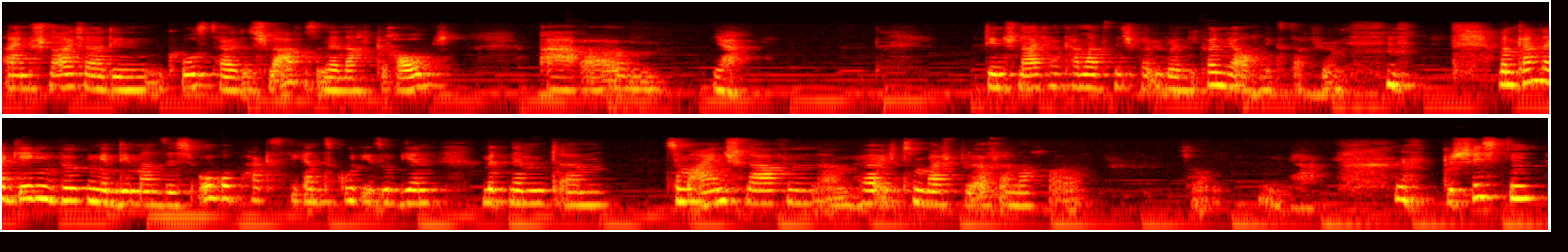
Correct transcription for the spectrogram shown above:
ein Schnarcher den Großteil des Schlafes in der Nacht geraubt. Aber ähm, ja, den Schnarchern kann man es nicht verübeln, die können ja auch nichts dafür. man kann dagegen wirken, indem man sich Oropax, die ganz gut isolieren, mitnimmt. Ähm, zum Einschlafen ähm, höre ich zum Beispiel öfter noch äh, so ja, Geschichten.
